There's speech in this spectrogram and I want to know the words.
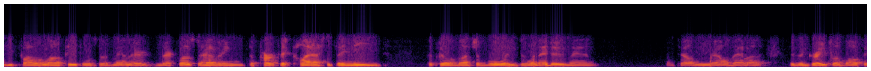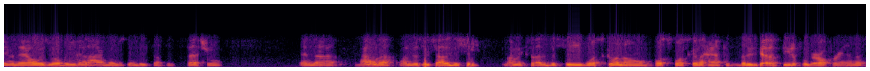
you follow a lot of people's, but man, they're they're close to having the perfect class that they need to fill a bunch of voids. And when they do, man, I'm telling you, Alabama is a great football team, and they always will be. That Bowl is going to be something special. And uh, I don't know. I'm just excited to see. I'm excited to see what's going on, what's what's going to happen. But he's got a beautiful girlfriend. That's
